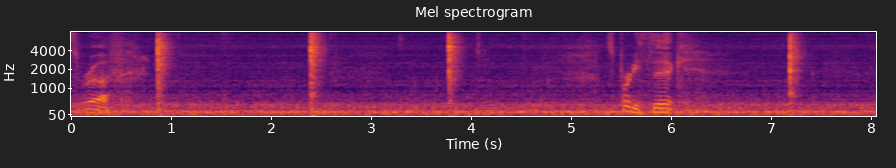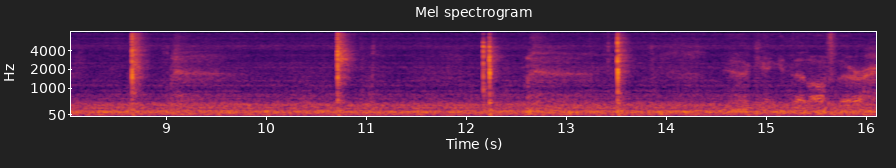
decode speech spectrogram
That's rough. It's pretty thick. Yeah, I can't get that off there.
